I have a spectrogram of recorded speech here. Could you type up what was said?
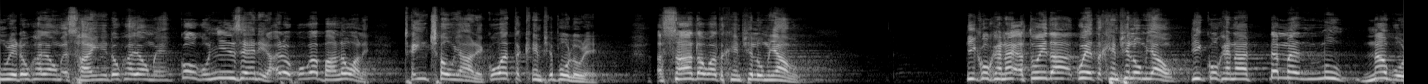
ဥရဒုက္ခရောက်မယ်အဆိုင်နေဒုက္ခရောက်မယ်ကိုကိုညှင်းဆဲနေတာအဲ့တော့ကိုကဘာလုပ်ရလဲထိန်းချုပ်ရတယ်ကိုကတခင်ဖြစ်ဖို့လိုတယ်အစားတော့တခင်ဖြစ်လို့မရဘူး ဒီကိုခန္ဓာအသွေးသားကိုယ့်ရဲ့သခင်ဖြစ်လို့မရဘူးဒီကိုခန္ဓာတက်မှတ်မှုနောက်ကို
